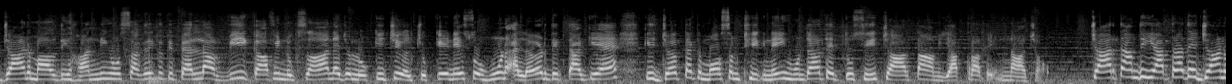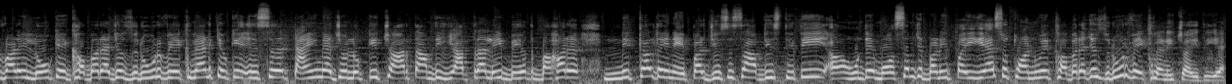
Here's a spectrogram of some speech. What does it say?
ਜਾਨ ਮਾਲ ਦੀ ਹਾਨੀ ਹੋ ਸਕਦੀ, ਕਿਉਂਕਿ ਪਹਿਲਾਂ ਵੀ ਕਾਫੀ ਨੁਕਸਾਨ ਹੈ ਜੋ ਲੋਕੀ ਝੇਲ ਚੁੱਕੇ ਨੇ। ਸੋ ਹੁਣ ਅਲਰਟ ਦਿੱਤਾ ਗਿਆ ਹੈ ਕਿ ਜਦ ਤੱਕ ਮੌਸਮ ਠੀਕ ਨਹੀਂ ਹੁੰਦਾ ਤੇ ਤੁਸੀਂ ਚਾਰ ਧਾਮ ਯਾਤਰਾ ਤੇ ਨਾ ਜਾਓ। ਚਾਰ ਧਾਮ ਦੀ ਯਾਤਰਾ ਤੇ ਜਾਣ ਵਾਲੇ ਲੋਕ ਇਹ ਖਬਰ ਹੈ ਜੋ ਜ਼ਰੂਰ ਵੇਖ ਲੈਣ ਕਿਉਂਕਿ ਇਸ ਟਾਈਮ ਹੈ ਜੋ ਲੋਕੀ ਚਾਰ ਧਾਮ ਦੀ ਯਾਤਰਾ ਲਈ ਬੇहद ਬਾਹਰ ਨਿਕਲਦੇ ਨੇ। ਪਰ ਜਿਸ ਹਿਸਾਬ ਦੀ ਸਥਿਤੀ ਹੁਣ ਦੇ ਮੌਸਮ 'ਚ ਬਣੀ ਪਈ ਹੈ, ਸੋ ਤੁਹਾਨੂੰ ਇਹ ਖਬਰ ਹੈ ਜੋ ਜ਼ਰੂਰ ਵੇਖ ਲੈਣੀ ਚਾਹੀਦੀ ਹੈ।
